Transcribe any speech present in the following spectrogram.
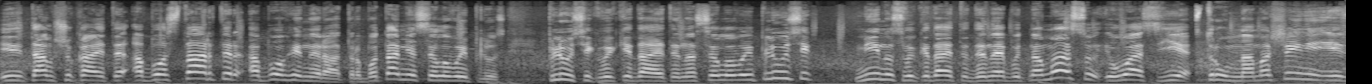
і там шукаєте або стартер, або генератор, бо там є силовий плюс. Плюсик ви кидаєте на силовий плюсик, мінус ви кидаєте де-небудь на масу, і у вас є струм на машині і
